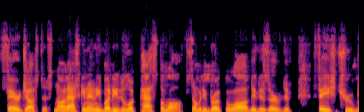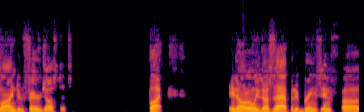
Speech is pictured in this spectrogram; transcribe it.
fair justice, not asking anybody to look past the law. If somebody broke the law, they deserve to face true, blind, and fair justice. But it not only does that, but it brings in uh,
